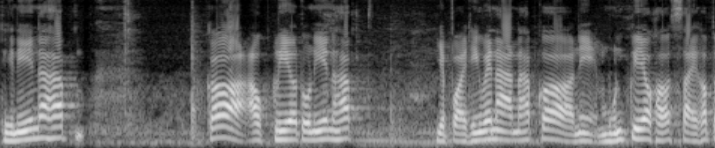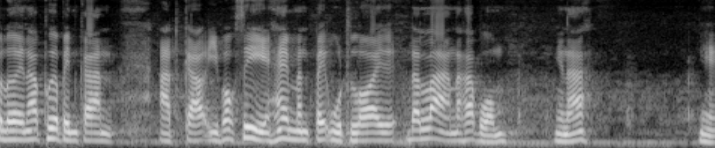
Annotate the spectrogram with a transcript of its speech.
ทีนี้นะครับ ก็เอาเกลียวตัวนี้นะครับอย่าปล่อยทิ้งไว้นานนะครับ ก็นี่หมุนเกลียวเขาใส่เข้าไปเลยนะ เพื่อเป็นการอัดกาวอีพ็อกซี่ให้มันไปอุดรอยด้านล่างนะครับผม นี่นะนี่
